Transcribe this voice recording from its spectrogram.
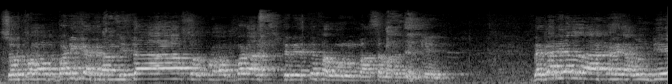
سرق حبري كرم متا سرق حبر تريت فرمون ما سمعت الكين دقر يلا كهي عندي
